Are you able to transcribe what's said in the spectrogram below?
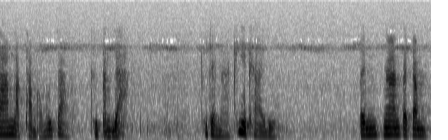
ตามหลักธรรมของพระเจ้าคือปัญญา พิจารณาคลี่คลายดู เป็นงานประจำ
